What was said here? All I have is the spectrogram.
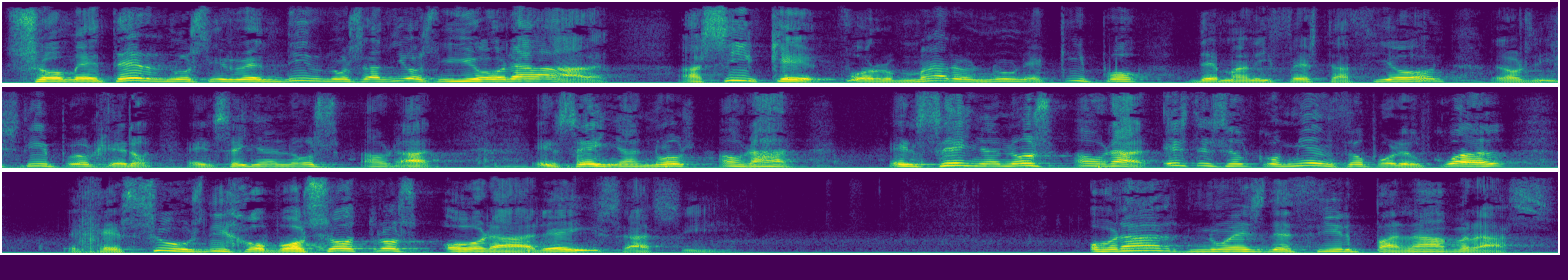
someternos y rendirnos a Dios y orar Así que formaron un equipo de manifestación. Los discípulos dijeron, enséñanos a orar, enséñanos a orar, enséñanos a orar. Este es el comienzo por el cual Jesús dijo, vosotros oraréis así. Orar no es decir palabras.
